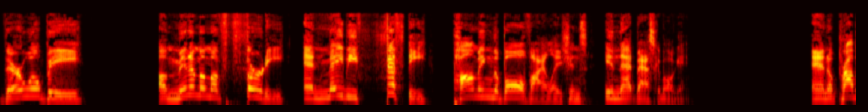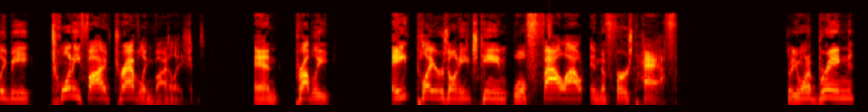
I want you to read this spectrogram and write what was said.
There will be a minimum of 30 and maybe 50 palming the ball violations in that basketball game. And it'll probably be 25 traveling violations. And probably eight players on each team will foul out in the first half. So you want to bring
